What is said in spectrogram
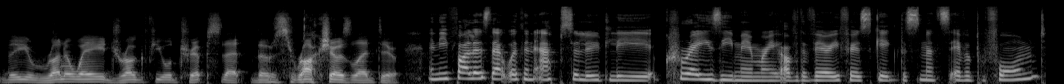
the runaway drug fueled trips that those rock shows led to. And he follows that with an absolutely crazy memory of the very first gig the Smiths ever performed,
